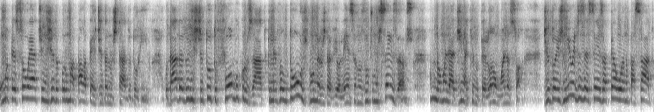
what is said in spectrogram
uma pessoa é atingida por uma bala perdida no estado do Rio. O dado é do Instituto Fogo Cruzado, que levantou os números da violência nos últimos seis anos. Vamos dar uma olhadinha aqui no telão, olha só. De 2016 até o ano passado,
